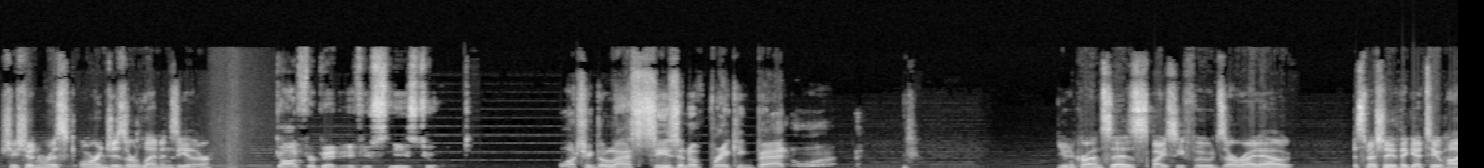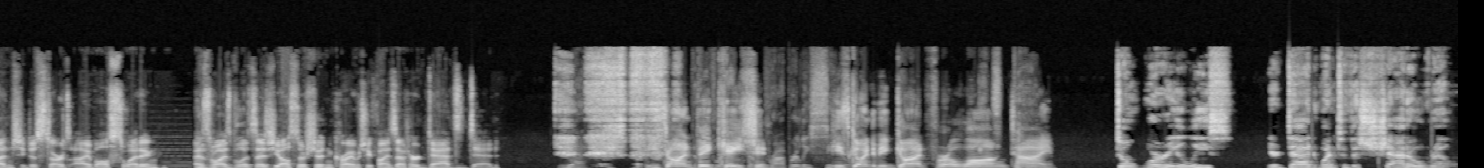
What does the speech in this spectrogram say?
She shouldn't risk oranges or lemons either. God forbid if you sneeze too hard. Watching the last season of Breaking Bad? Or... Unicron says spicy foods are right out, especially if they get too hot and she just starts eyeball sweating. As Wise Blood says, she also shouldn't cry when she finds out her dad's dead. Yes. He's on vacation. He's going to be gone for a long time. Don't worry, Elise. Your dad went to the Shadow Realm.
